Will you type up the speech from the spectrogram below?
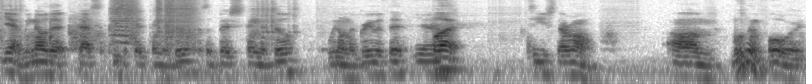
Yeah, we know that that's a piece of shit thing to do. That's a bitch thing to do. We don't agree with it. Yeah. But to each their own. Um, moving forward,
